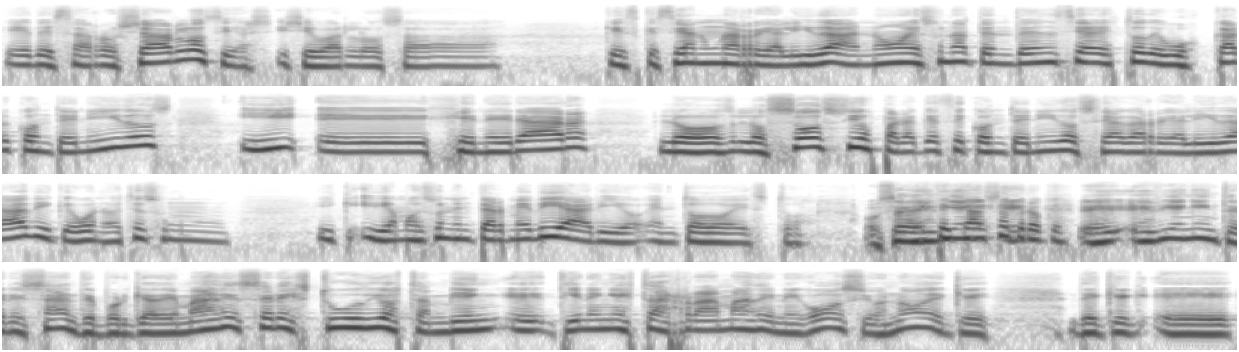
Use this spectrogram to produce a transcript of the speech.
desarrollarlos y, llevarlos a que, que sean una realidad, ¿no? Es una tendencia esto de buscar contenidos y generar los, los socios para que ese contenido se haga realidad y que, bueno, este es un y, digamos es un intermediario en todo esto. O sea, es, este bien, caso, creo que... es, bien interesante porque además de ser estudios también eh, tienen estas ramas de negocios, ¿no? De que, de que eh,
